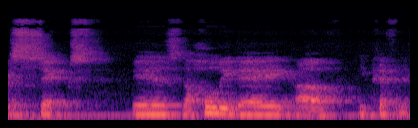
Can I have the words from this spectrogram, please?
January 6th is the holy day of Epiphany,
